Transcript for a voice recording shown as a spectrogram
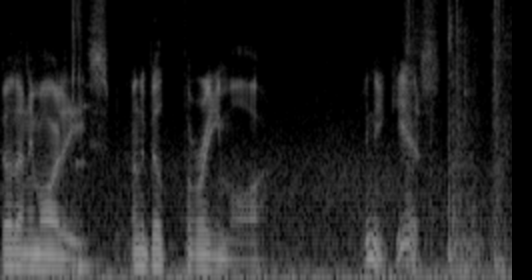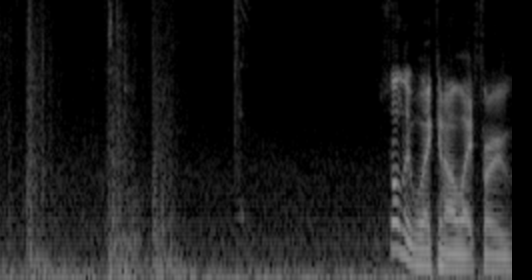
Build any more of these? We can only build three more. We need gears. We're slowly working our way through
